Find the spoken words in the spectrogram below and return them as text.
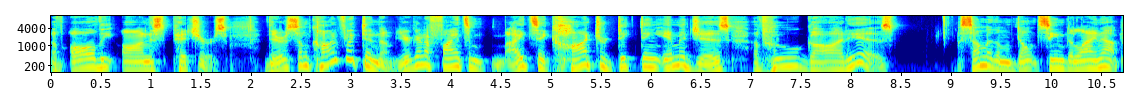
of all the honest pictures. There's some conflict in them. You're going to find some, I'd say, contradicting images of who God is. Some of them don't seem to line up.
